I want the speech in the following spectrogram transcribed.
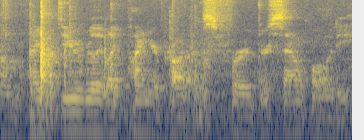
Um, I do really like Pioneer products for their sound quality.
